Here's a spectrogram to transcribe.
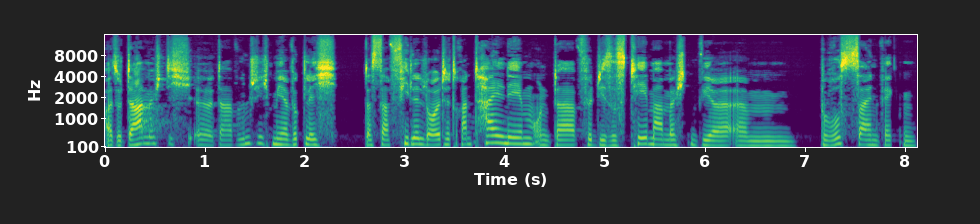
Also da möchte ich, äh, da wünsche ich mir wirklich dass da viele Leute dran teilnehmen und da für dieses Thema möchten wir ähm, Bewusstsein wecken.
